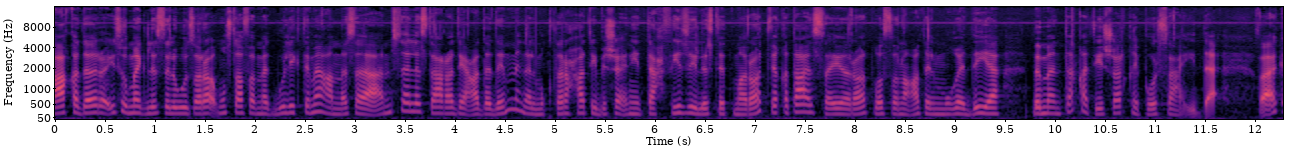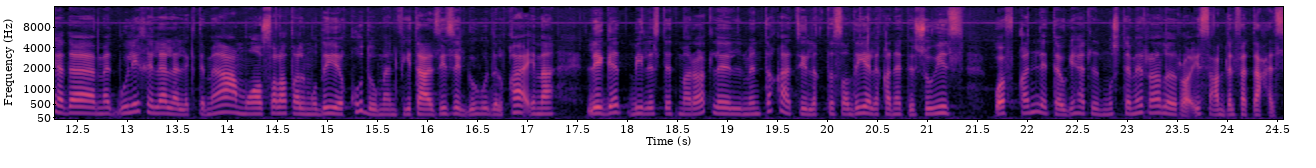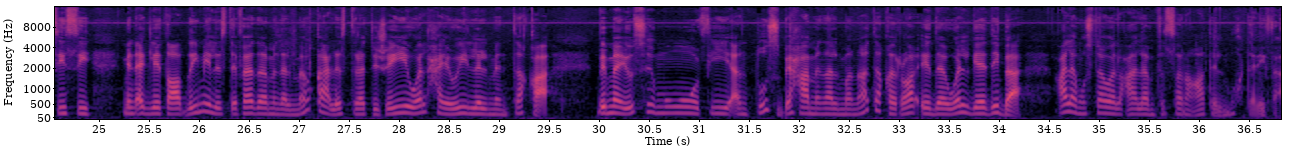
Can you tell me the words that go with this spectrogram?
عقد رئيس مجلس الوزراء مصطفى مدبولي اجتماعا مساء أمس لاستعراض عدد من المقترحات بشأن تحفيز الاستثمارات في قطاع السيارات والصناعات المغذية بمنطقة شرق بورسعيد. وأكد مدبولي خلال الاجتماع مواصلة المضي قدما في تعزيز الجهود القائمة لجذب الاستثمارات للمنطقة الاقتصادية لقناة السويس وفقا للتوجيهات المستمرة للرئيس عبد الفتاح السيسي من أجل تعظيم الاستفادة من الموقع الاستراتيجي والحيوي للمنطقة. بما يسهم في أن تصبح من المناطق الرائدة والجاذبة على مستوى العالم في الصناعات المختلفة.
